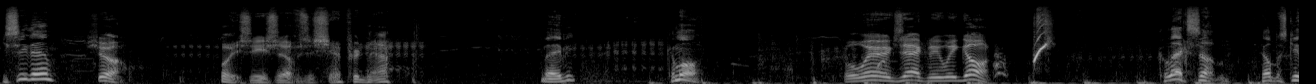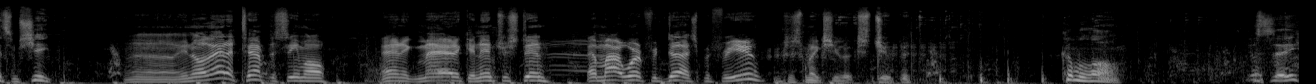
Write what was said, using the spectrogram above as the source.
You see them? Sure. Well, you see yourself as a shepherd now? Maybe. Come on. Well, where exactly are we going? Collect something. Help us get some sheep. Uh, you know, that attempt to seem all enigmatic and interesting, that might work for Dutch, but for you, it just makes you look stupid. Come along. You'll see.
